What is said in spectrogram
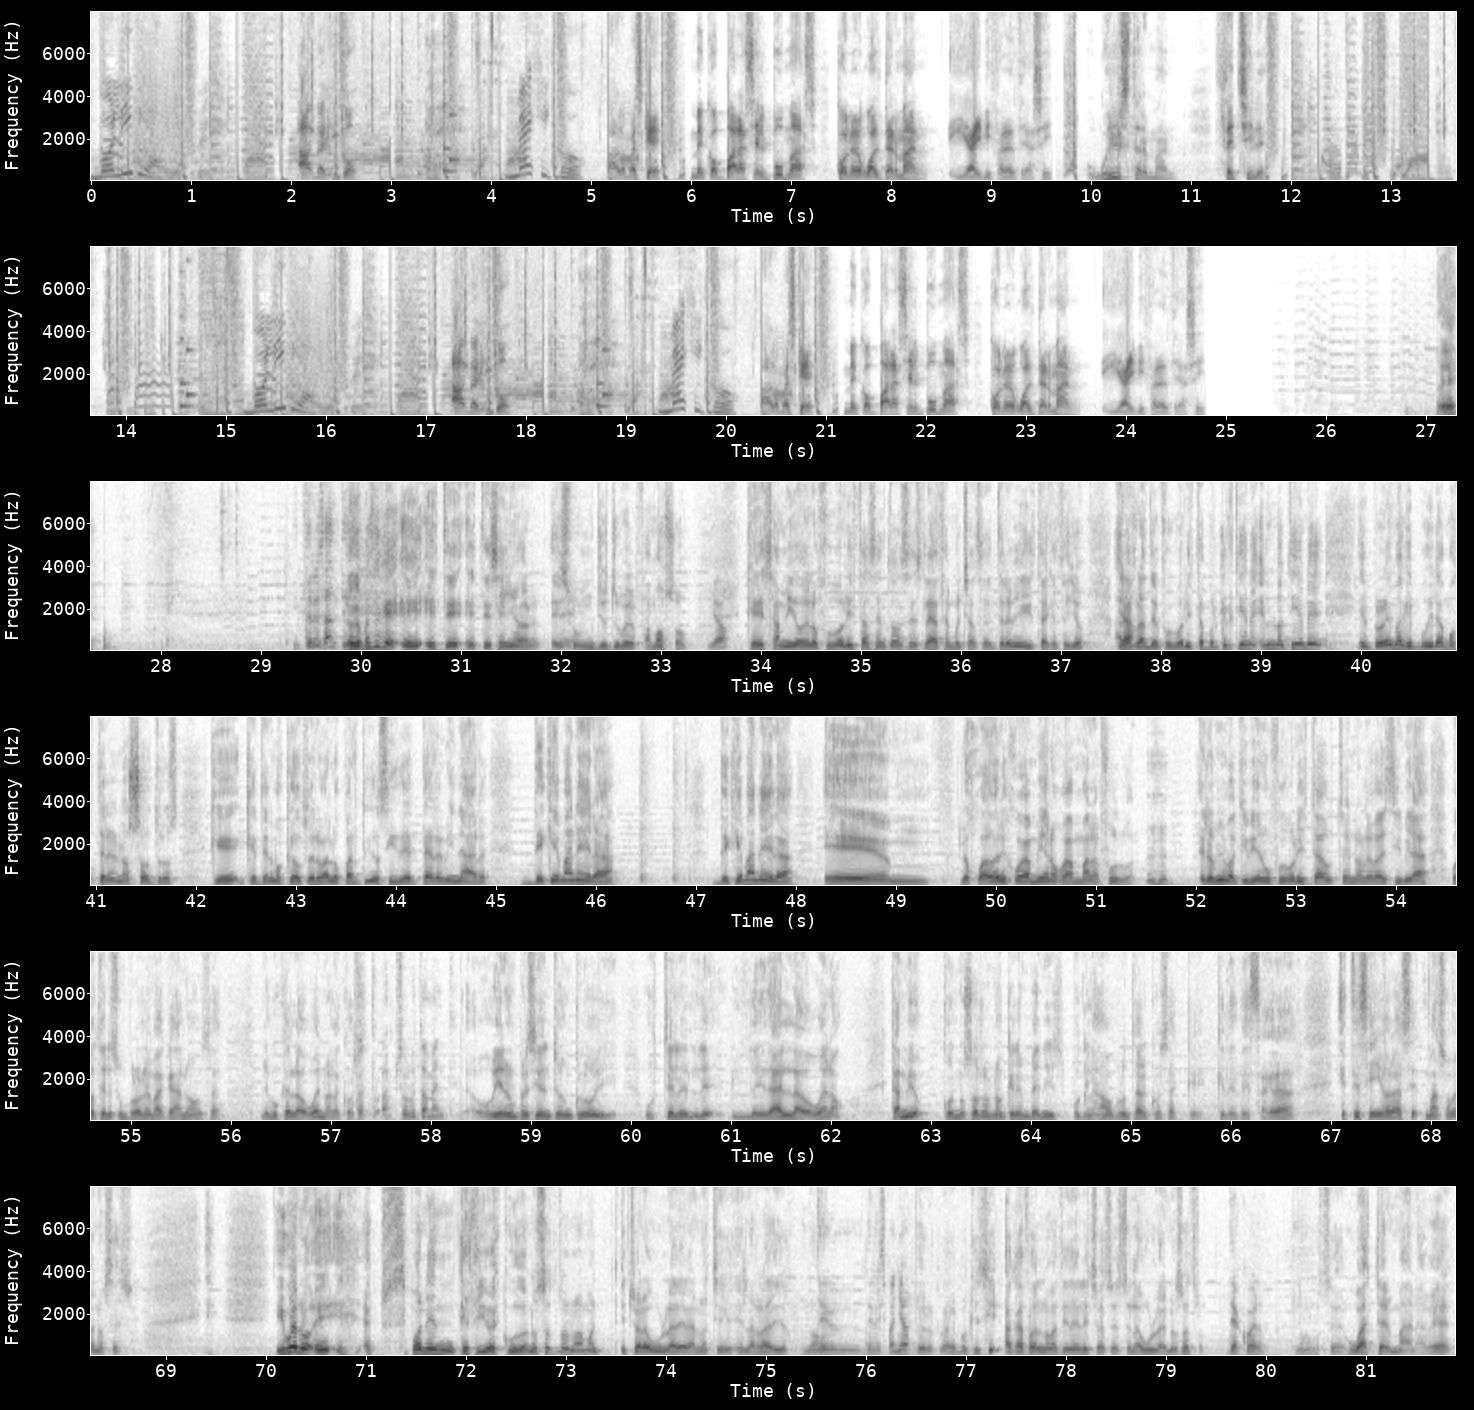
Bolivia, Ah, México. México, Ah, lo que es que me comparas el Pumas con el Walterman y hay diferencias, sí. Wilstermann, C. Chile. Bolivia, Ah, México. México, Ah, lo que es que me comparas el Pumas con el Walterman y hay diferencias, sí. ¿Eh? Interesante. Lo que pasa es que eh, este, este señor es un youtuber famoso, que es amigo de los futbolistas, entonces le hace muchas entrevistas, qué sé yo, a los grandes futbolistas, porque él, tiene, él no tiene el problema que pudiéramos tener nosotros, que, que tenemos que observar los partidos y determinar de qué manera, de qué manera eh, los jugadores juegan bien o juegan mal al fútbol. Es lo mismo, aquí viene un futbolista, usted no le va a decir, mira, vos tenés un problema acá, ¿no? O sea, le busca lo bueno a la cosa. Absolutamente. O viene un presidente de un club y usted le, le- le da el lado bueno. En cambio, con nosotros no quieren venir porque les vamos a preguntar cosas que, que les desagradan. Este señor hace más o menos eso. Y bueno, eh, eh, se ponen, qué sé yo, escudo. Nosotros no hemos hecho la burla de la noche en la radio, ¿no? Del, del español. Pero claro, porque sí, acaso él no va a tener derecho a hacerse la burla de nosotros, De acuerdo. ¿no? O sea, Westerman, a ver.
